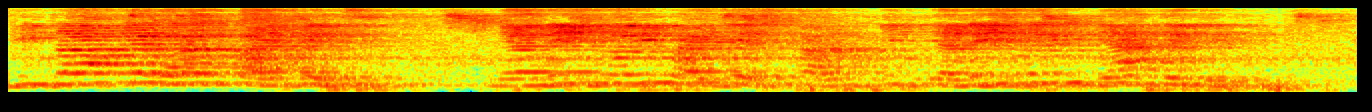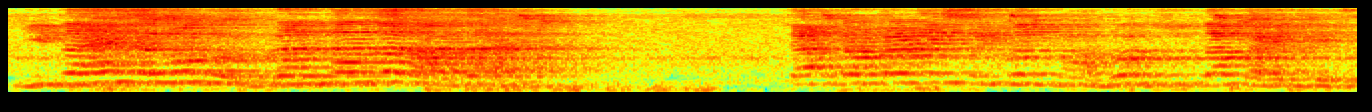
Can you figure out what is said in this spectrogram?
गीता आपल्या घरात पाहिजेच ज्ञानेश्वरी पाहिजेच कारण की ज्ञानेश्वरी ज्ञान देते. गीता हे सर्व ग्रंथांचा राजा आहे त्याप्रमाणे श्रीमद भागवत सुद्धा पाहिजेच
